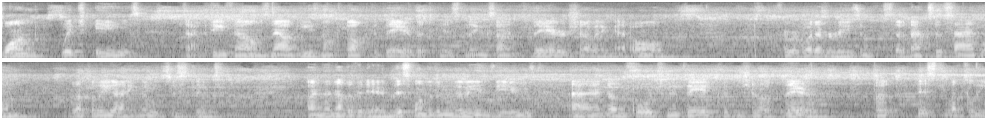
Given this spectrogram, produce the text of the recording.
One which is Zach D Films. Now he's not blocked there, but his links aren't there showing at all. For whatever reason. So that's a sad one. Luckily I noticed it. And another video, this one with a million views, and unfortunately it couldn't show up there. But this luckily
